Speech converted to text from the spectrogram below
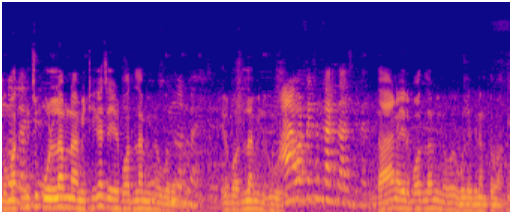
তোমাকে কিছু করলাম না আমি ঠিক আছে? এর বদলা আমি নেব বলে এর বদলা আমি নেব। দাঁড়া না। এর বদলা আমি নেব বলে দিলাম তোমাকে।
